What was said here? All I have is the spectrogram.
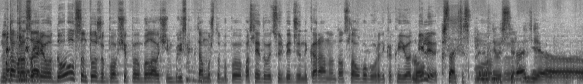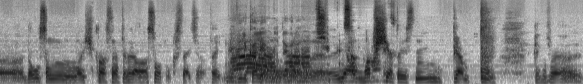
Ну там. Розарио Доусон тоже вообще была очень близко к тому, чтобы последовать судьбе Джины Карана, но там, слава богу, вроде как ее Ну, отбили. кстати, справедливости Ну, да. ради, э, Доусон очень классно отыграл Асоку, кстати. Да, Великолепно да, отыграла, да. Я вообще, то есть, прям, как бы,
